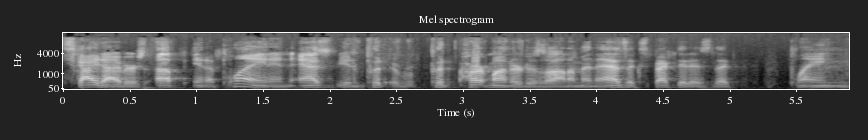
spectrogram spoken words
skydivers up in a plane and as you know put put heart monitors on them and as expected as the plane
